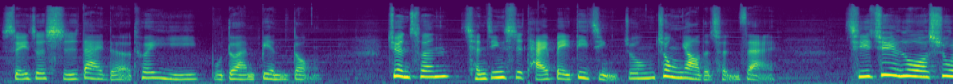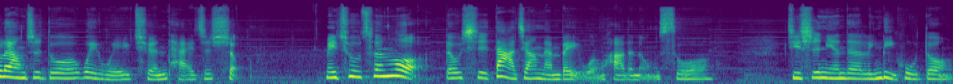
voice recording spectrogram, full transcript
随着时代的推移不断变动。眷村曾经是台北地景中重要的存在，其聚落数量之多，蔚为全台之首。每处村落都是大江南北文化的浓缩，几十年的邻里互动，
